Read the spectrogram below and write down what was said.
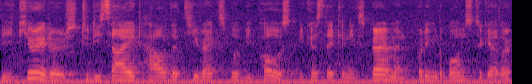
the curators to decide how the T-Rex will be posed because they can experiment putting the bones together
